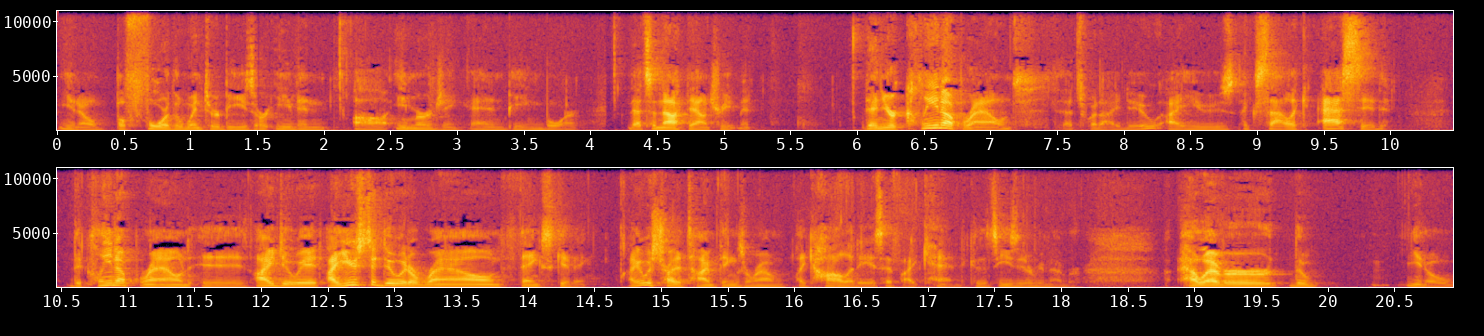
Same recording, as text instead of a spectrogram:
you know, before the winter bees are even uh, emerging and being born. That's a knockdown treatment. Then your cleanup round, that's what I do. I use oxalic acid. The cleanup round is, I do it, I used to do it around Thanksgiving. I always try to time things around like holidays if I can, because it's easy to remember. However, the you know,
